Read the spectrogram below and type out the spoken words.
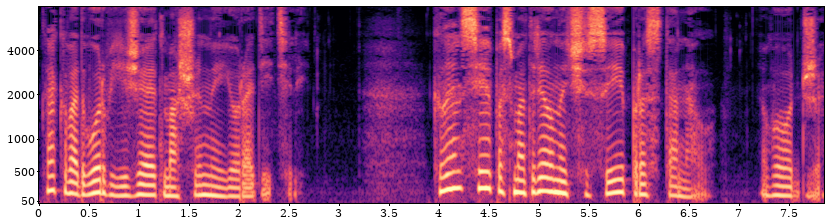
как во двор въезжает машина ее родителей. Клэнси посмотрел на часы и простонал. «Вот же.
